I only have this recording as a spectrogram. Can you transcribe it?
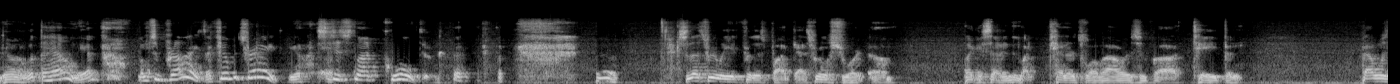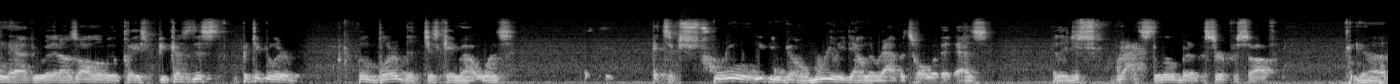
you know, what the hell, man? I'm surprised. I feel betrayed. You know, it's just not cool, dude. so that's really it for this podcast. Real short. Um, like I said, I did like 10 or 12 hours of uh, tape and I wasn't happy with it. I was all over the place because this particular little blurb that just came out was it's extreme. We can go really down the rabbit's hole with it as and they just scratched a little bit of the surface off. Uh,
